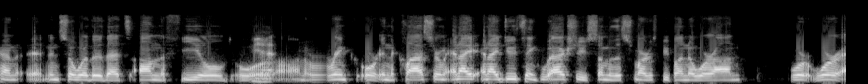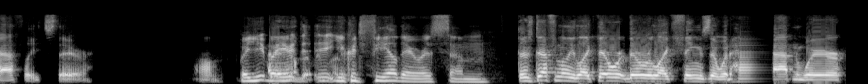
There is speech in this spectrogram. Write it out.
kind of, and, and so whether that's on the field or Yeah. on a rink or in the classroom, and I and I do think actually some of the smartest people I know were on were were athletes there. Um, But you, but you, you could feel there was some. there's definitely like there were there were like things that would ha- happen where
